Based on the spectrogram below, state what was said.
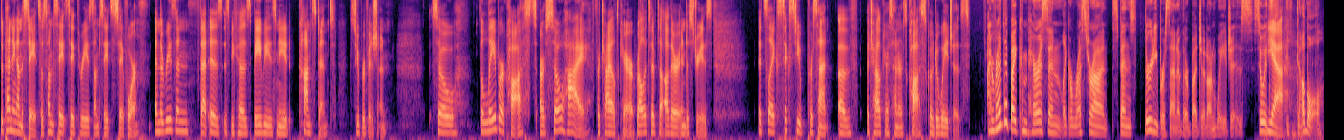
depending on the state. So some states say three, some states say four. And the reason that is, is because babies need constant supervision. So the labor costs are so high for childcare relative to other industries. It's like 60% of a childcare center's costs go to wages. I read that by comparison, like a restaurant spends 30% of their budget on wages. So it's, Yeah. it's double.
